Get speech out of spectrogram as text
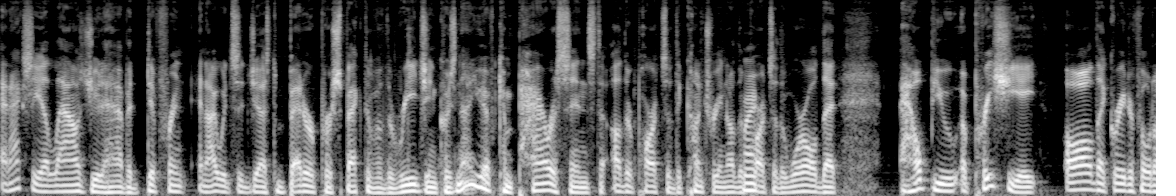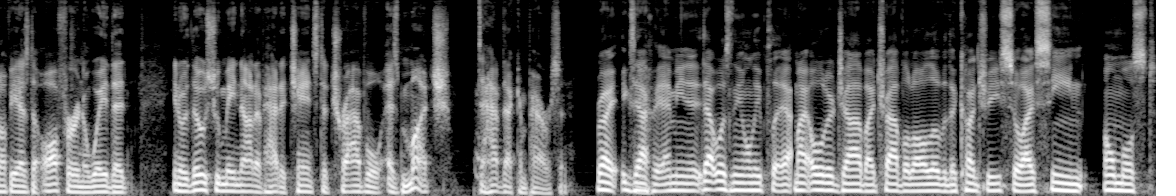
it actually allows you to have a different and I would suggest better perspective of the region because now you have comparisons to other parts of the country and other Right. parts of the world that help you appreciate all that Greater Philadelphia has to offer in a way that you know, those who may not have had a chance to travel as much to have that comparison. Right, exactly. I mean, it, that wasn't the only place. My older job, I traveled all over the country, so I've seen almost,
